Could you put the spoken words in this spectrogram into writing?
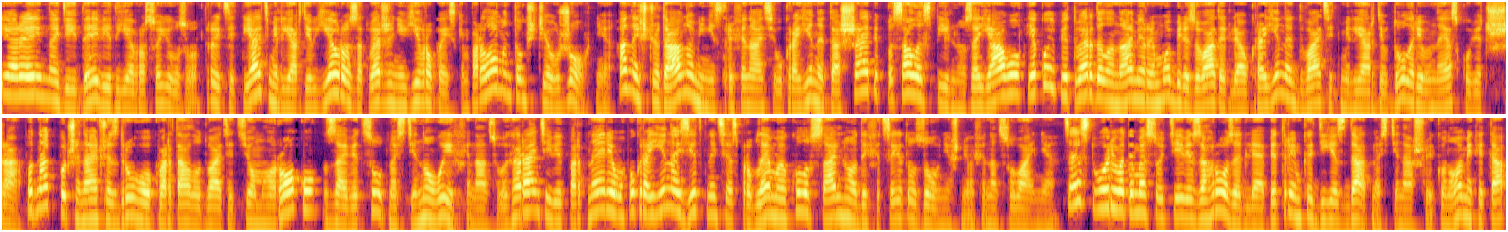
ERA надійде від Євросоюзу 35 мільярдів євро, затверджені європейським парламентом ще у жовтні. А нещодавно міністри фінансів України та США підписали спільну заяву, якою підтвердили наміри мобілізувати для України 20 мільярдів доларів внеску від США. Однак, починаючи з другого кварталу 27-го року, за відсутності нових фінансових гарантій від партнерів, Україна зіткнеться з проблемою колосального дефіциту зовнішнього фінансування. Це створюватиме суттєві загрози для підтримки дієздатності нашої економіки та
